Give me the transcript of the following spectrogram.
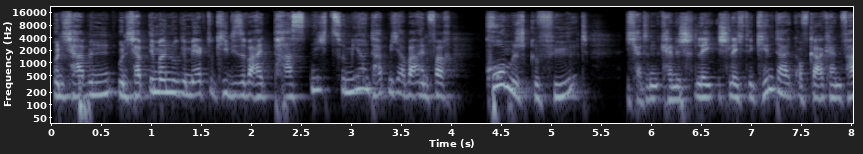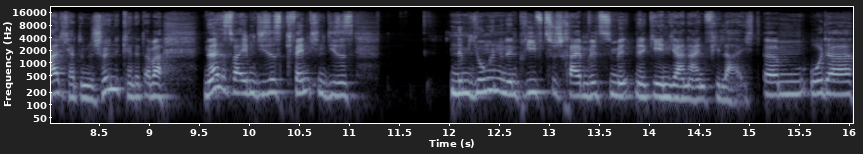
Und ich habe, und ich habe immer nur gemerkt, okay, diese Wahrheit passt nicht zu mir und habe mich aber einfach komisch gefühlt. Ich hatte keine schle schlechte Kindheit, auf gar keinen Fall. Ich hatte eine schöne Kindheit, aber ne, das war eben dieses Quäntchen, dieses einem Jungen einen Brief zu schreiben, willst du mit mir gehen? Ja, nein, vielleicht. Ähm, oder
